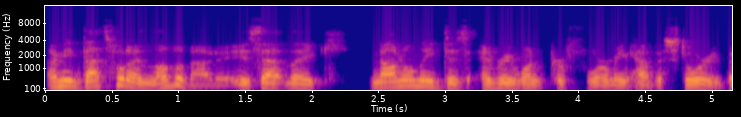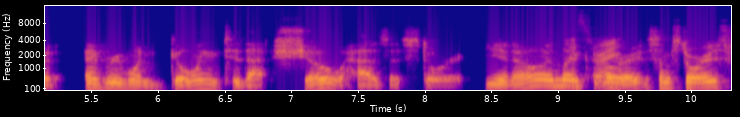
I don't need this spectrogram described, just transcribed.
I mean, that's what I love about it is that like not only does everyone performing have a story, but everyone going to that show has a story, you know? And like, right. all right, some stories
